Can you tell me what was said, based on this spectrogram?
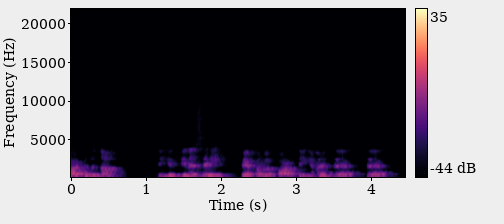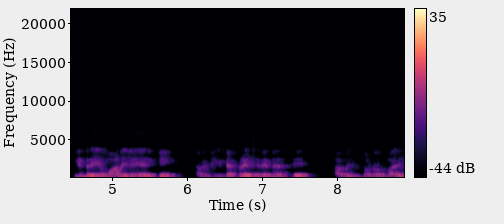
காட்டுதுன்னா நீங்க தினசரி பேப்பர்ல பார்த்தீங்கன்னா இந்த இந்த இன்றைய வானிலை அறிக்கை இன்னைக்கு டெம்பரேச்சர் என்ன இருக்கு அப்படின்னு சொல்ற மாதிரி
